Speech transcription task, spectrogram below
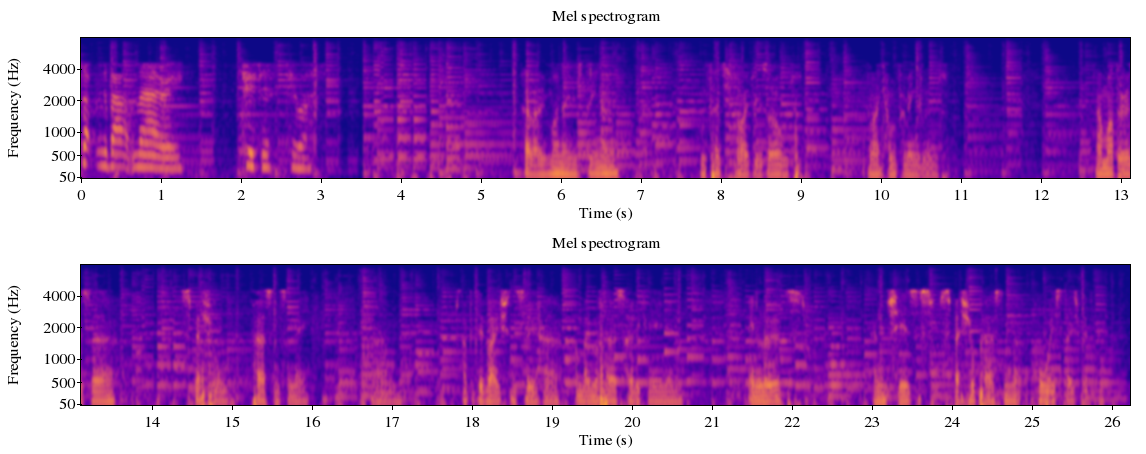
something about Mary tutor to us. Hello, my name is Dino. I'm 35 years old and I come from England. Our mother is a special person to me. Um, I have a devotion to her. I made my first Holy Communion in Lourdes and she is a special person that always stays with me.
